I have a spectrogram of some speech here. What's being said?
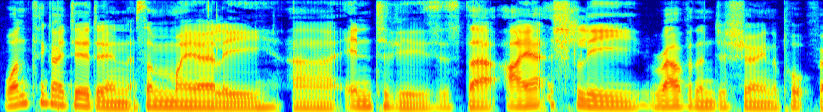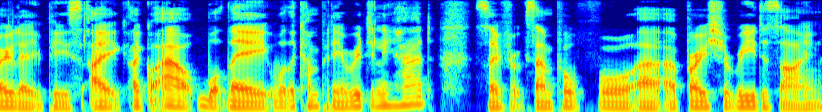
One thing I did in some of my early uh, interviews is that I actually, rather than just showing the portfolio piece, I, I got out what they what the company originally had. So, for example, for uh, a brochure redesign,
